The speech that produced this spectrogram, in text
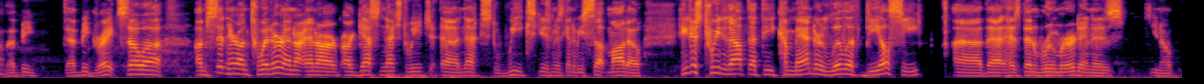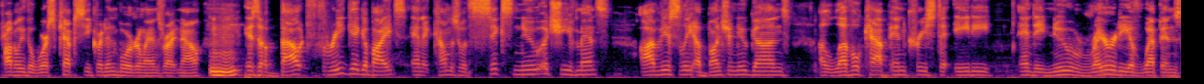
Oh, that'd be that'd be great. So, uh, I'm sitting here on Twitter, and our and our, our guest next week, uh, next week, excuse me, is going to be SupMatto. He just tweeted out that the Commander Lilith DLC uh, that has been rumored and is you know probably the worst kept secret in Borderlands right now mm-hmm. is about three gigabytes, and it comes with six new achievements. Obviously, a bunch of new guns, a level cap increase to 80, and a new rarity of weapons,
